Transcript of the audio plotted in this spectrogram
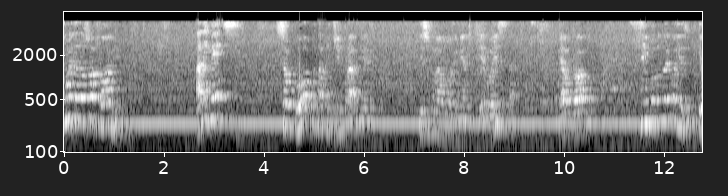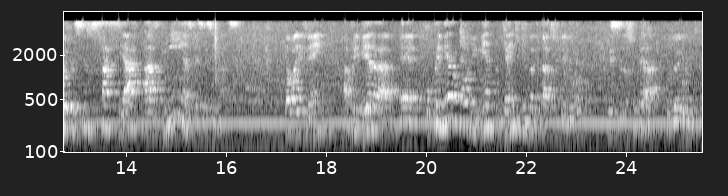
cuida da sua fome, alimente-se, seu corpo está pedindo para. Isso não é um movimento egoísta, é o próprio símbolo do egoísmo. Eu preciso saciar as minhas necessidades. Então aí vem a primeira, é, o primeiro movimento que a individualidade superior precisa superar, o do egoísmo.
